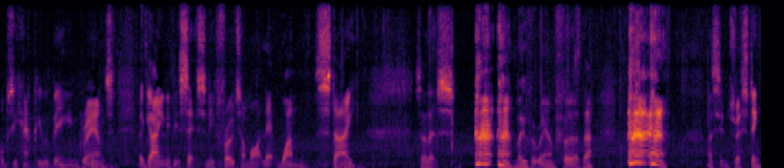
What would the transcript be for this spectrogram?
Obviously happy with being in ground. Again, if it sets any fruit, I might let one stay. So let's move around further. That's interesting.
